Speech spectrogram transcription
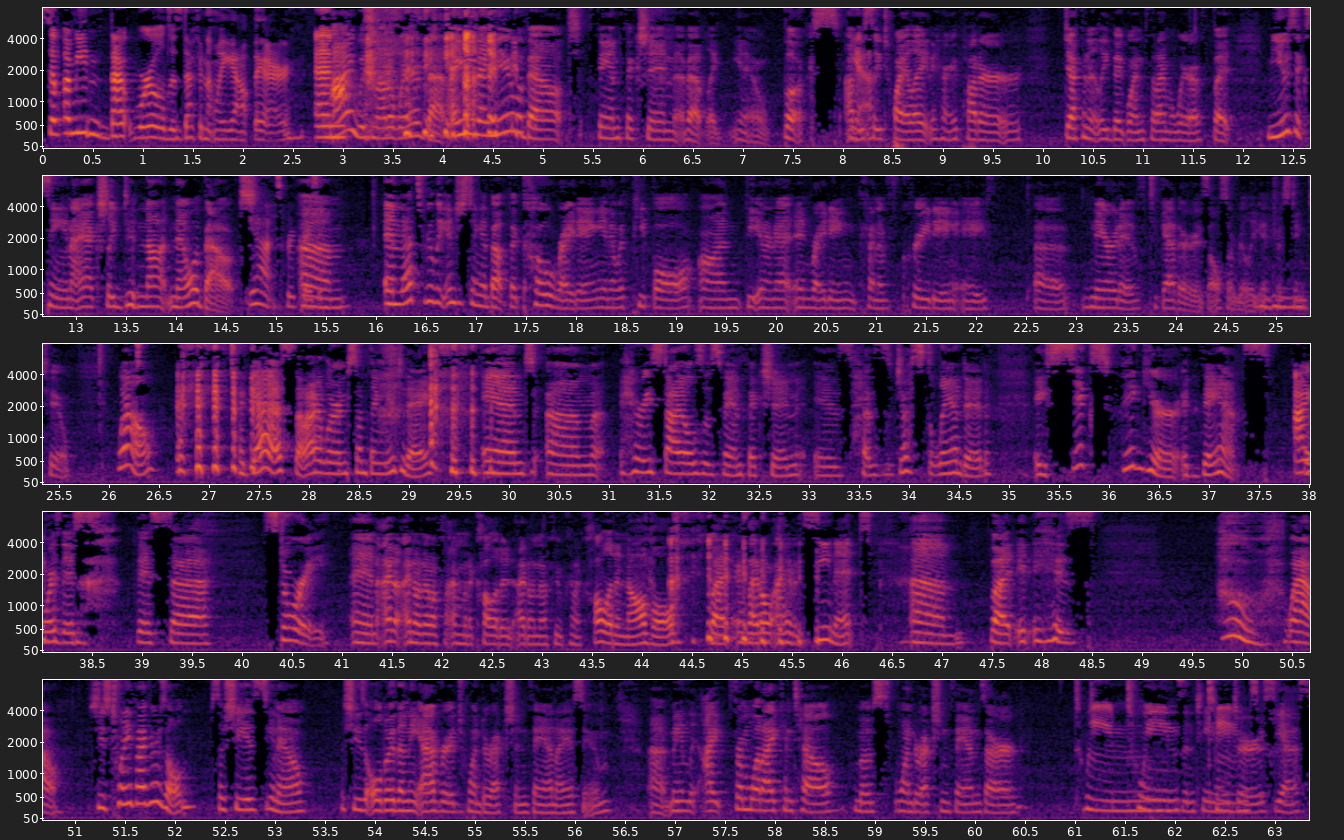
so I mean, that world is definitely out there. And I was not aware of that. I mean, I knew about fan fiction, about like you know books. Obviously, Twilight and Harry Potter are definitely big ones that I'm aware of. But music scene, I actually did not know about. yeah, it's pretty crazy. Um, and that's really interesting about the co-writing, you know, with people on the internet and writing, kind of creating a uh, narrative together is also really Mm-hmm. interesting too. Well, I guess that I learned something new today, and um, Harry Styles' fan fiction is has just landed a six-figure advance I- for this this uh, story. And I don't, I don't know if I'm going to call it. A, I don't know if you're going to call it a novel, but as I don't, I haven't seen it. Um, but it is. Oh wow, she's 25 years old, so she is you know she's older than the average One Direction fan, I assume. Uh, mainly, I from what I can tell, most One Direction fans are Tween tweens and teenagers. teens. Yes,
